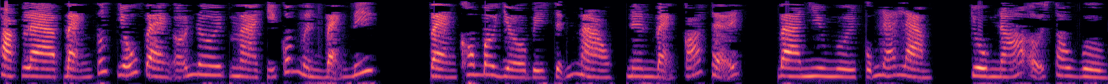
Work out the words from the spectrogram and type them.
Hoặc là bạn cất giấu vàng ở nơi mà chỉ có mình bạn biết, vàng không bao giờ bị xỉn màu nên bạn có thể, và nhiều người cũng đã làm, chôn nó ở sau vườn.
